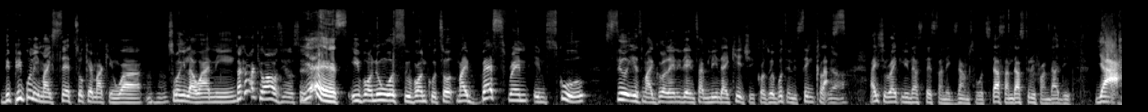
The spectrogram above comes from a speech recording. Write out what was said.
the people in my set, Toke Makinwa, Toyin Lawani. About Kiwa was you know, say. Yes, Yvonne Nwosu, Yvonne Koto. My best friend in school still is my girl any day, anytime, Linda Ikeji, because we're both in the same class. Yeah. I used to write Linda's tests and exams, but that's and that's story from that day. Yeah.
